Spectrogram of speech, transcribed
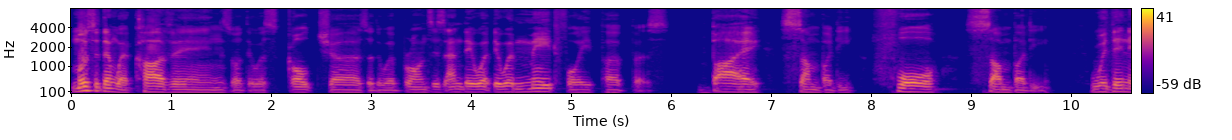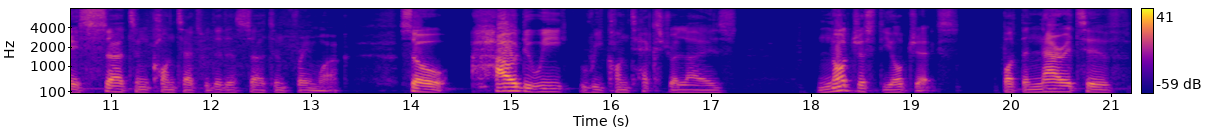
most of them were carvings or they were sculptures or they were bronzes and they were they were made for a purpose by somebody for somebody within a certain context within a certain framework. So how do we recontextualize not just the objects but the narrative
